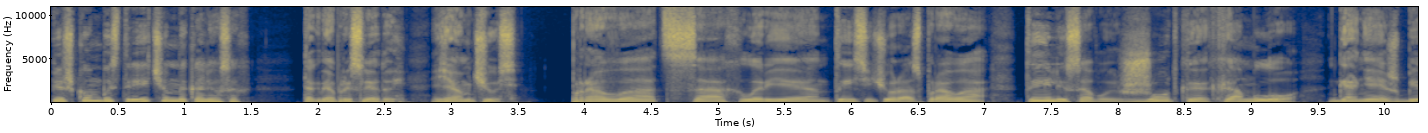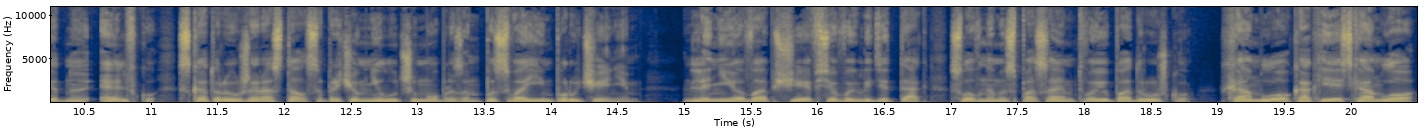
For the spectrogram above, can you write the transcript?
Пешком быстрее, чем на колесах. Тогда преследуй. Я мчусь. Права, Цах Лориен, тысячу раз права. Ты, лесовой, жуткое хамло. Гоняешь бедную эльфку, с которой уже расстался, причем не лучшим образом, по своим поручениям. Для нее вообще все выглядит так, словно мы спасаем твою подружку. Хамло, как есть хамло.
